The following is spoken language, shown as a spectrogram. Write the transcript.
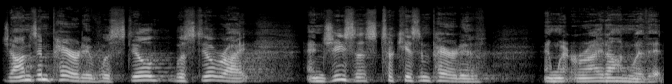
John's imperative was still, was still right, and Jesus took his imperative and went right on with it.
